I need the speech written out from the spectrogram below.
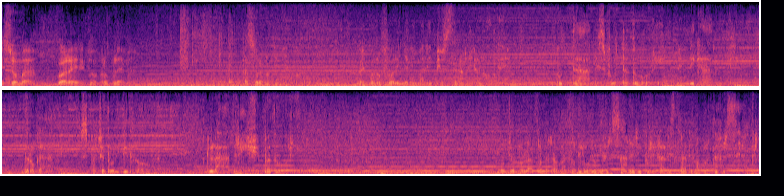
Insomma, qual è il tuo problema? Passo la notte in bianco. Vengono fuori gli animali più strani la notte. Puttane, sfruttatori, mendicanti, drogati, spacciatori di droga, ladri, scippatori. Un giorno o l'altro verrà un altro diluvio universale e ripulirà le strade una volta per sempre.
